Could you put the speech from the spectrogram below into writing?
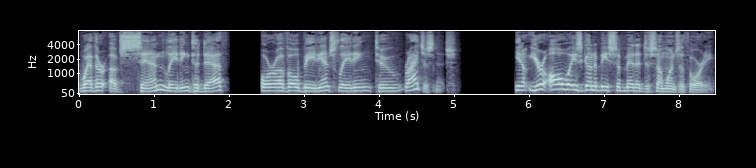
whether of sin leading to death or of obedience leading to righteousness. You know, you're always going to be submitted to someone's authority.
